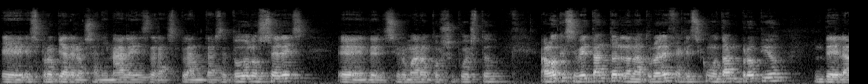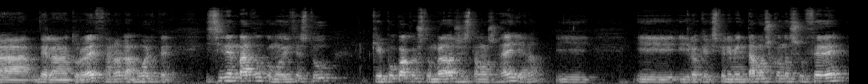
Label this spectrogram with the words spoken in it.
es propia de los animales, de las plantas, de todos los seres, del ser humano, por supuesto algo que se ve tanto en la naturaleza, que es como tan propio de la, de la naturaleza, ¿no? La muerte. Y sin embargo, como dices tú, que poco acostumbrados estamos a ella, ¿no? Y, y, lo que experimentamos cuando sucede,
